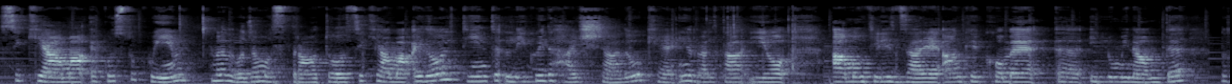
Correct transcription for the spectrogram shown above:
si chiama, è questo qui, me l'avevo già mostrato, si chiama Idol Tint Liquid Eyeshadow che in realtà io amo utilizzare anche come eh, illuminante lo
